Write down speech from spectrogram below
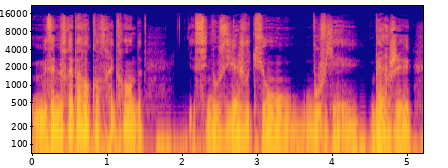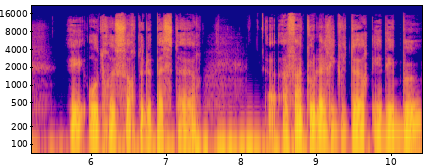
Mais elle ne serait pas encore très grande si nous y ajoutions bouviers, bergers et autres sortes de pasteurs, afin que l'agriculteur ait des bœufs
